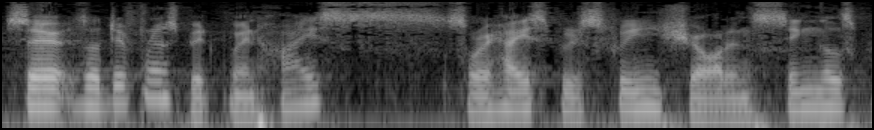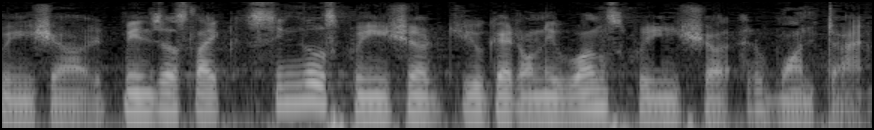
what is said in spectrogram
so the difference between high sorry high speed screenshot and single screenshot it means just like single screenshot you get only one screenshot at one time.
